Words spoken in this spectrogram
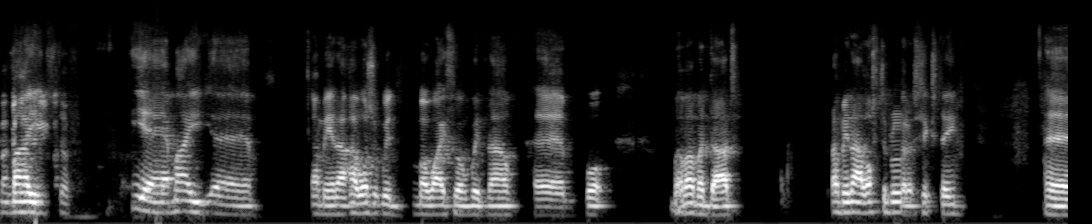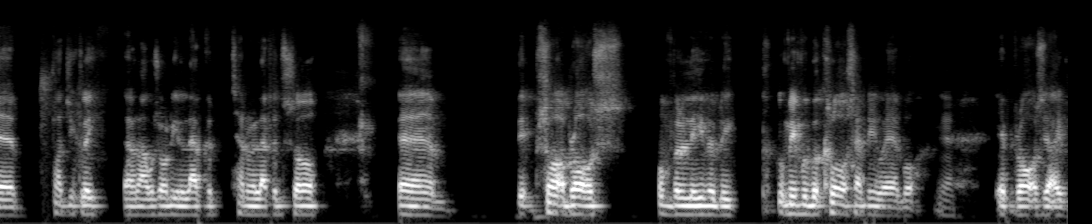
my stuff. Yeah, my. Uh, I mean, I, I, wasn't with my wife who I'm with now, um, but my mum and dad. I mean, I lost a brother at 16, um, tragically, and I was only 11, 10 or 11. So um, it sort of brought us unbelievably I mean, we were close anyway, but yeah. It brought us like,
